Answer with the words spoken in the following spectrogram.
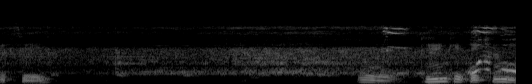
let's see. Oh they All coming.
